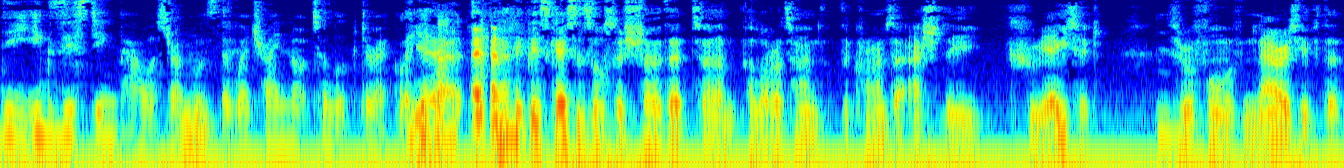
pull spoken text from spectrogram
the existing power struggles that we're trying not to look directly yeah, at. and, and I think these cases also show that um, a lot of times the crimes are actually created through a form of narrative that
